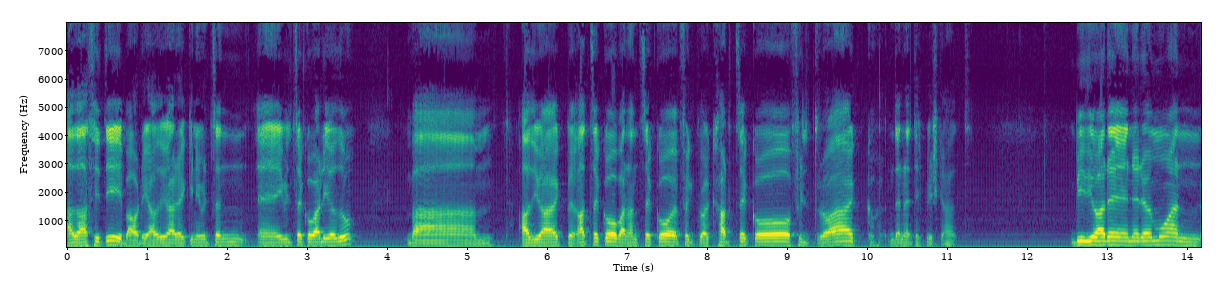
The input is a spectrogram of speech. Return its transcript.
Audacity, ba hori audioarekin ibiltzen e, ibiltzeko balio du, ba, audioak pegatzeko, banantzeko, efektuak jartzeko, filtroak, denetik pixkat. Bideoaren ere emuan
